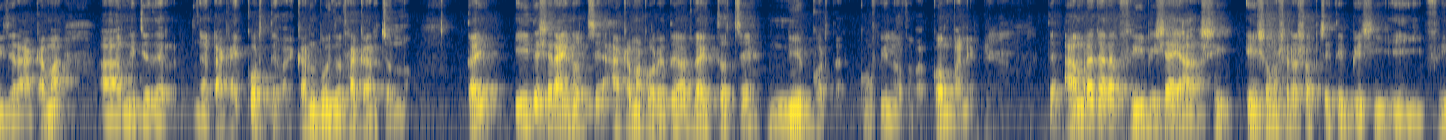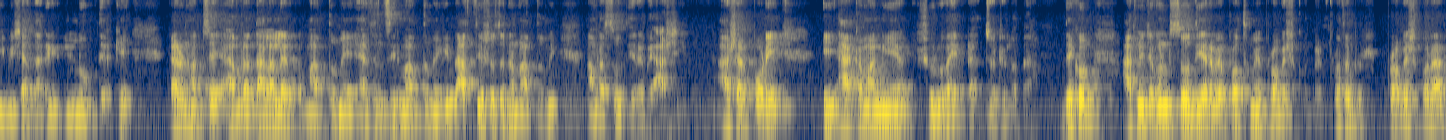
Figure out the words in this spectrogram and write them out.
নিজের আকামা নিজেদের টাকায় করতে হয়, কারণ বৈধ থাকার জন্য। তাই এই দেশের আইন হচ্ছে আকামা করে দেওয়ার দায়িত্ব হচ্ছে নিয়োগকর্তার, কপিল অথবা কোম্পানির। তো আমরা যারা ফ্রি ভিসায় আসি, এই সমস্যাটা সবচেয়ে বেশি এই ফ্রি ভিসাদারি লোকদেরকে। কারণ হচ্ছে আমরা দালালের মাধ্যমে, এজেন্সির মাধ্যমে কিংবা আত্মীয় স্বজনের মাধ্যমে আমরা সৌদি আরবে আসি। আসার পরে এই আকামা নিয়ে শুরু হয় একটা জটিলতা। দেখুন, আপনি যখন সৌদি আরবে প্রথমে প্রবেশ করবেন, প্রথম প্রবেশ করার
